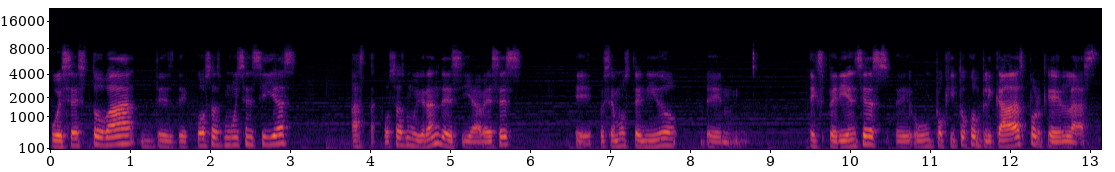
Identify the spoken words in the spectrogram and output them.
pues esto va desde cosas muy sencillas hasta cosas muy grandes y a veces eh, pues hemos tenido em, experiencias eh, un poquito complicadas porque las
